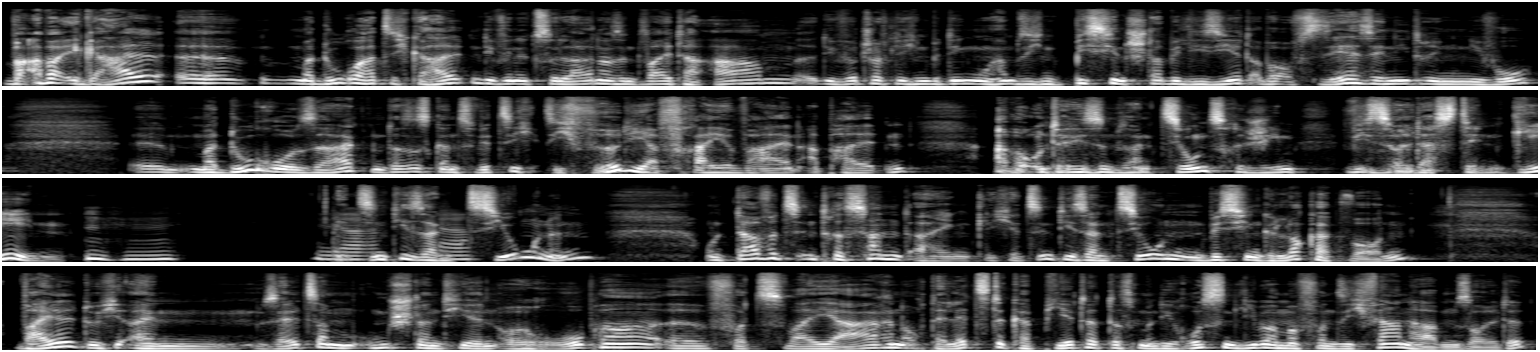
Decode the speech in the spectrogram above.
war aber egal. Äh, Maduro hat sich gehalten. Die Venezolaner sind weiter arm. Die wirtschaftlichen Bedingungen haben sich ein bisschen stabilisiert, aber auf sehr, sehr niedrigem Niveau. Äh, Maduro sagt, und das ist ganz witzig, ich würde ja freie Wahlen abhalten, aber unter diesem Sanktionsregime, wie soll das denn gehen? Mhm. Ja, Jetzt sind die Sanktionen, ja. und da wird's interessant eigentlich, jetzt sind die Sanktionen ein bisschen gelockert worden, weil durch einen seltsamen Umstand hier in Europa äh, vor zwei Jahren auch der Letzte kapiert hat, dass man die Russen lieber mal von sich fernhaben sollte.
